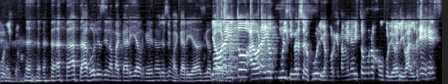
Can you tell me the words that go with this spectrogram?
Julio. Está Julio sin la mascarilla, porque viene Julio sin mascarilla. Y ahora hay, todo, ahora hay un multiverso de Julio, porque también he visto uno con Julio Elibaldez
